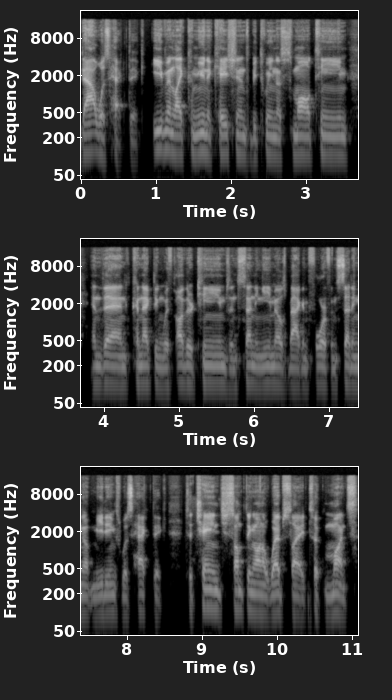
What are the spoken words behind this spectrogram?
that was hectic. Even like communications between a small team and then connecting with other teams and sending emails back and forth and setting up meetings was hectic. To change something on a website took months.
